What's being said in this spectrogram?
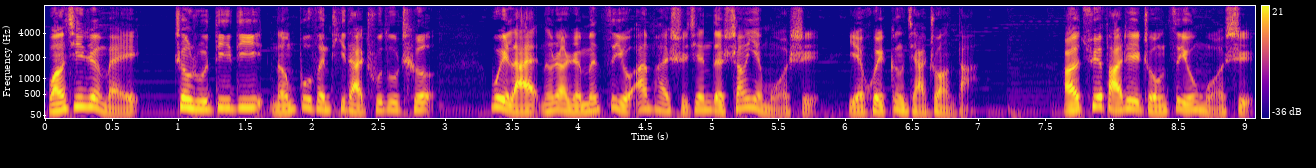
王鑫认为，正如滴滴能部分替代出租车。未来能让人们自由安排时间的商业模式也会更加壮大，而缺乏这种自由模式，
